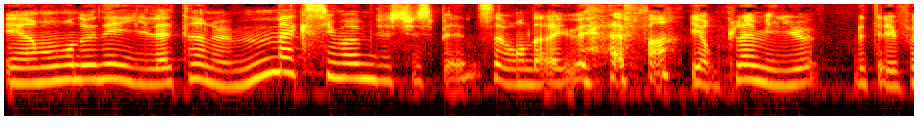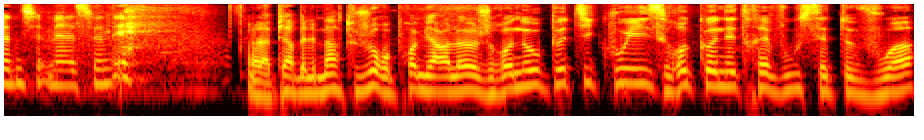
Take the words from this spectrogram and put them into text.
Et à un moment donné, il atteint le maximum du suspense avant d'arriver à la fin. Et en plein milieu, le téléphone se met à sonner. Voilà, Pierre Belmar, toujours aux premières loges. Renaud, petit quiz, reconnaîtrez-vous cette voix?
